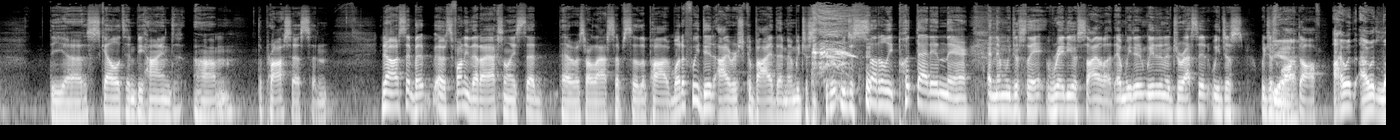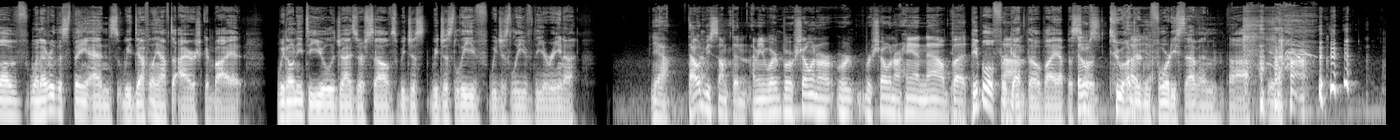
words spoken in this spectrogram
the uh, skeleton behind um, the process. And know, I said, but it was funny that I accidentally said that it was our last episode of the pod. What if we did Irish goodbye them and we just threw, we just subtly put that in there and then we just lay radio silent and we didn't we didn't address it. We just we just walked off. I would I would love whenever this thing ends, we definitely have to Irish goodbye it. We don't need to eulogize ourselves. We just we just leave we just leave the arena. Yeah, that would be something. I mean, we're, we're showing our we're, we're showing our hand now, but People will forget Um, though by episode 247. Uh, you know.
